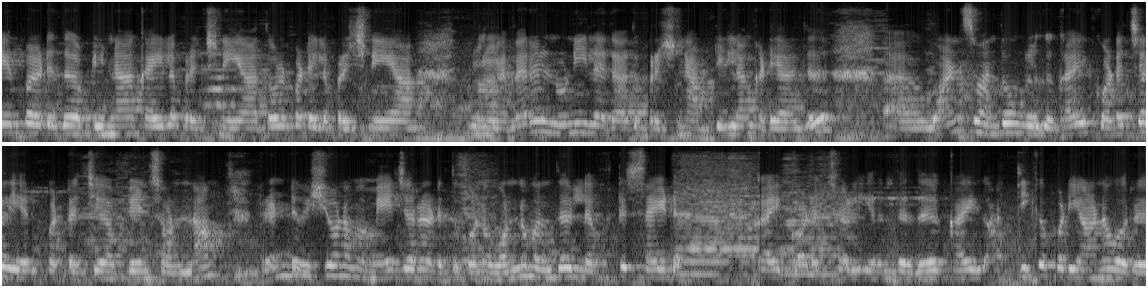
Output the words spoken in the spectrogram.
ஏற்படுது அப்படின்னா கையில் பிரச்சனையா தோள்பட்டையில் பிரச்சனையா விரல் நுனியில் ஏதாவது பிரச்சனை அப்படிலாம் கிடையாது. ஒன்ஸ் வந்து உங்களுக்கு கை குடைச்சல் ஏற்பட்டுச்சு அப்படின்னு சொன்னால் ரெண்டு விஷயம் நம்ம மேஜராக எடுத்துக்கணும். ஒன்று வந்து லெஃப்ட் சைடு கை குடைச்சல் இருந்தது. கை அதிகப்படியான ஒரு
